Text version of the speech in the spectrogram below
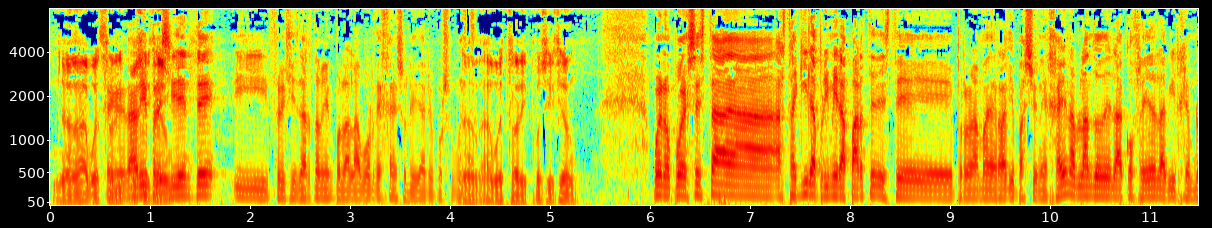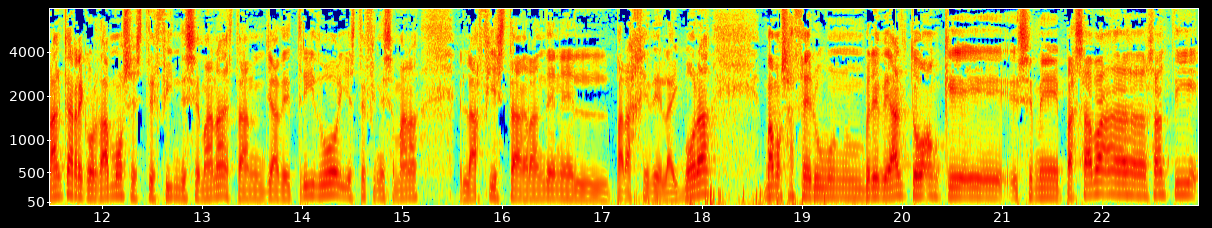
Nada, a vuestra secretario y disposición. presidente, y felicitar también por la labor de Jaén Solidario, por supuesto. Nada, a vuestra disposición. Bueno, pues esta, hasta aquí la primera parte de este programa de Radio Pasión en Jaén, hablando de la Cofradía de la Virgen Blanca. Recordamos, este fin de semana están ya de triduo y este fin de semana la fiesta grande en el paraje de La Imora. Vamos a hacer un breve alto, aunque se me pasaba, Santi,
